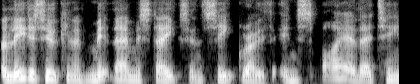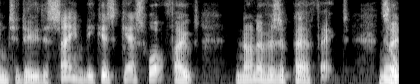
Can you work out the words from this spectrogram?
So leaders who can admit their mistakes and seek growth inspire their team to do the same. Because guess what, folks? None of us are perfect. Nope. So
